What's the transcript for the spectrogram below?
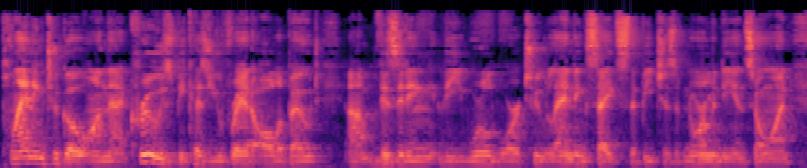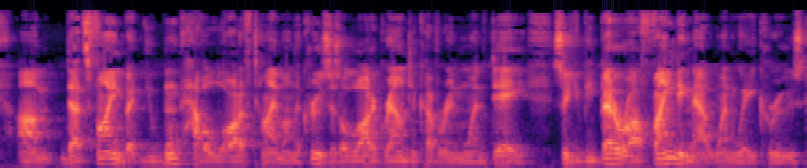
planning to go on that cruise because you've read all about um, visiting the World War II landing sites, the beaches of Normandy, and so on, um, that's fine, but you won't have a lot of time on the cruise. There's a lot of ground to cover in one day. So you'd be better off finding that one way cruise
